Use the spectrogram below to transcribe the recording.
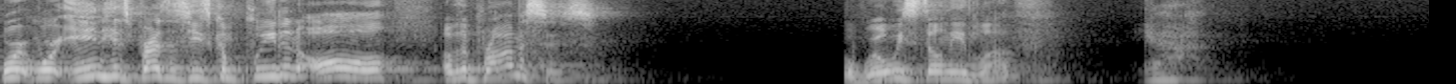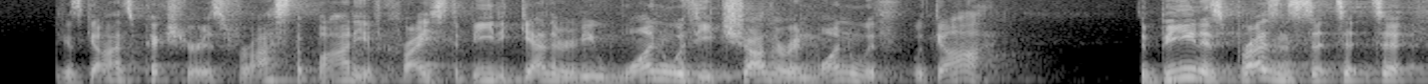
we're, we're in His presence. He's completed all of the promises. But will we still need love? Yeah. Because God's picture is for us, the body of Christ, to be together, to be one with each other and one with, with God. To be in his presence, to, to, to,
